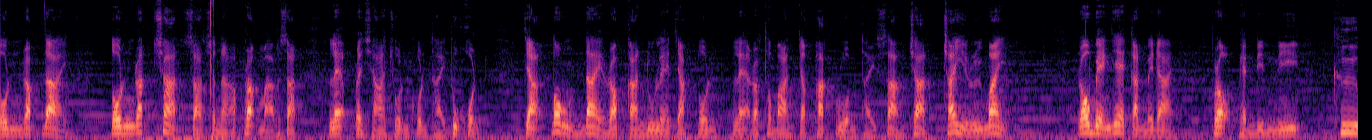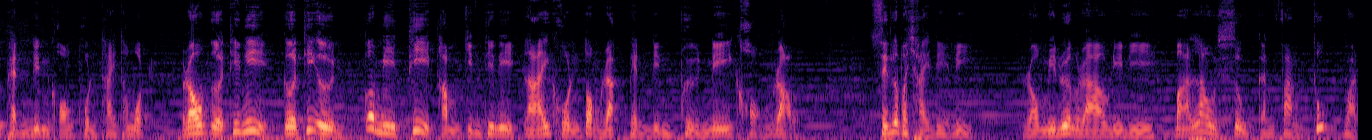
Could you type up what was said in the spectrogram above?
ตนรับได้ ตนรักชาติศาสนาพระมหากษัตริย์ และประชาชนคนไทยทุกคน จะต้องได้รับการดูแลจากตน และรัฐบาลจากพรรครวมไทยสร้างชาติใช่หรือไม่ เราแบ่งแยกกันไม่ได้ เพราะแผ่นดินนี้คือแผ่นดินของคนไทยทั้งหมด เราเกิดที่นี่เกิดที่อื่นก็มีที่ทำกินที่นี่หลายคนต้องรักแผ่นดินผืนนี้ของเรา ศิลปชัยเดลี่ เรามีเรื่องราวดีๆ มาเล่าสู่กันฟังทุกวัน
